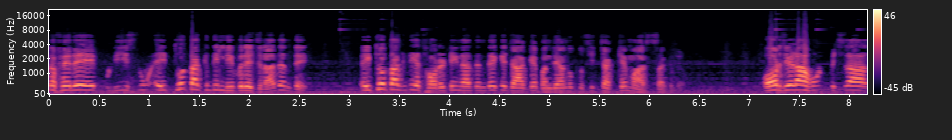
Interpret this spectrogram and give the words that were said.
ਤਾਂ ਫਿਰ ਇਹ ਪੁਲਿਸ ਨੂੰ ਇੱਥੋਂ ਤੱਕ ਦੀ ਲੀਵਰੇਜ ਨਾ ਦਿੰਦੇ। ਇੱਥੋਂ ਤੱਕ ਦੀ ਅਥਾਰਟੀ ਨਾ ਦਿੰਦੇ ਕਿ ਜਾ ਕੇ ਬੰਦਿਆਂ ਨੂੰ ਤੁਸੀਂ ਚੱਕ ਕੇ ਮਾਰ ਸਕਦੇ ਹੋ। ਔਰ ਜਿਹੜਾ ਹੁਣ ਪਿਛਲਾ,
